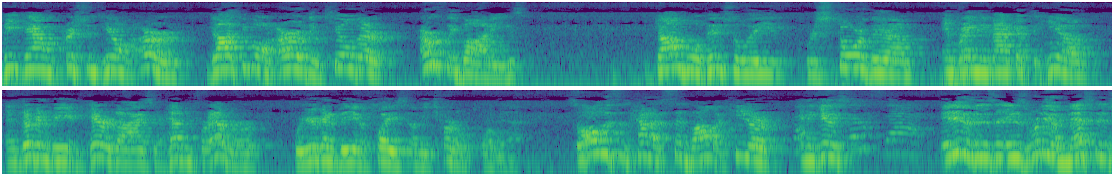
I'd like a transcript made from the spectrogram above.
beat down Christians here on earth, God's people on earth and kill their earthly bodies, God will eventually restore them and bring them back up to Him, and they're going to be in paradise or heaven forever, where you're going to be in a place of eternal torment. So all this is kind of symbolic here, and again, it is, it is, it is really a message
